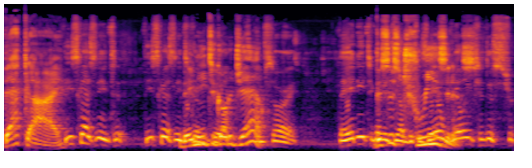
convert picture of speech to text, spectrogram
That guy. These guys need to. These guys need. They to go need to go to jail. I'm sorry. They need to go This to is jail because treasonous. they're willing to destroy.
